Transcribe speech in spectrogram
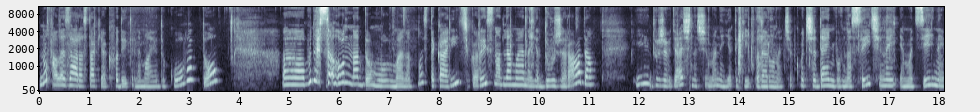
Ну, але зараз, так як ходити немає до кого, то е, буде салон на дому в мене. Ось така річ, корисна для мене. Я дуже рада і дуже вдячна, що в мене є такий подаруночок. Отже, день був насичений, емоційний,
